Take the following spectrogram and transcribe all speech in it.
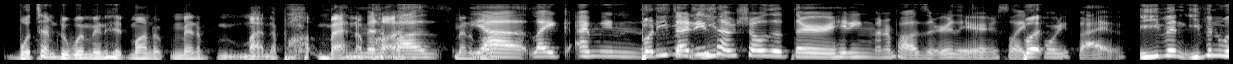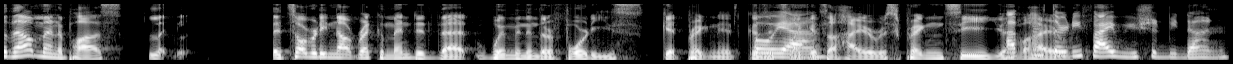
What time do women hit mono, menop- menopause? Menopause. Menopause. Yeah, like I mean, But even- studies even- have shown that they're hitting menopause earlier. It's like But- forty-five. Even even without menopause, like it's already not recommended that women in their 40s get pregnant because Oh, it's yeah. like it's a higher risk pregnancy. You have a After higher. thirty-five, you should be done.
